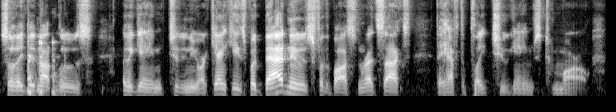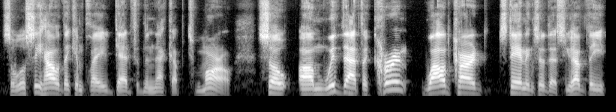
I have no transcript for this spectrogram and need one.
so they did not lose the game to the New York Yankees. But bad news for the Boston Red Sox. They have to play two games tomorrow. So we'll see how they can play dead for the neck up tomorrow. So um, with that, the current wild card standings are this. You have the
